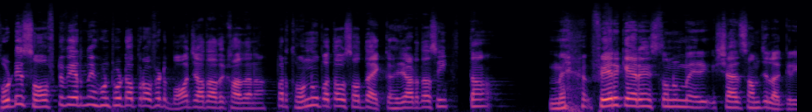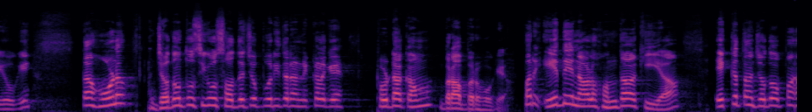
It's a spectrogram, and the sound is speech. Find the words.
ਤੁਹਾਡੇ ਸੌਫਟਵੇਅਰ ਨੇ ਹੁਣ ਤੁਹਾਡਾ ਪ੍ਰੋਫਿਟ ਬਹੁਤ ਜ਼ਿਆਦਾ ਦਿਖਾ ਦੇਣਾ, ਪਰ ਤੁਹਾਨੂੰ ਪਤਾ ਉਹ ਸੌਦਾ 1000 ਦਾ ਸੀ, ਤਾਂ ਮੈਂ ਫੇਰ ਕਹਿ ਰਿਹਾ ਤੁਹਾਨੂੰ ਮੇਰੀ ਸ਼ਾਇਦ ਸਮਝ ਲੱਗ ਰਹੀ ਹੋਗੀ ਤਾਂ ਹੁਣ ਜਦੋਂ ਤੁਸੀਂ ਉਹ ਸੌਦੇ ਚੋਂ ਪੂਰੀ ਤਰ੍ਹਾਂ ਨਿਕਲ ਗਏ, ਤੁਹਾਡਾ ਕੰਮ ਬਰਾਬਰ ਹੋ ਗਿਆ। ਪਰ ਇਹਦੇ ਨਾਲ ਹੁੰਦਾ ਕੀ ਆ, ਇੱਕ ਤਾਂ ਜਦੋਂ ਆਪਾਂ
